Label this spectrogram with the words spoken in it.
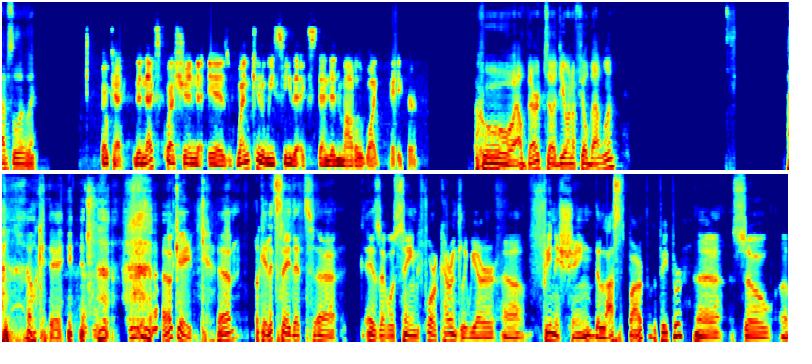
absolutely. Okay. The next question is when can we see the extended model white paper? Oh, Alberto, do you want to field that one? okay. okay. Um, okay, let's say that, uh, as I was saying before, currently we are uh, finishing the last part of the paper. Uh, so, uh,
